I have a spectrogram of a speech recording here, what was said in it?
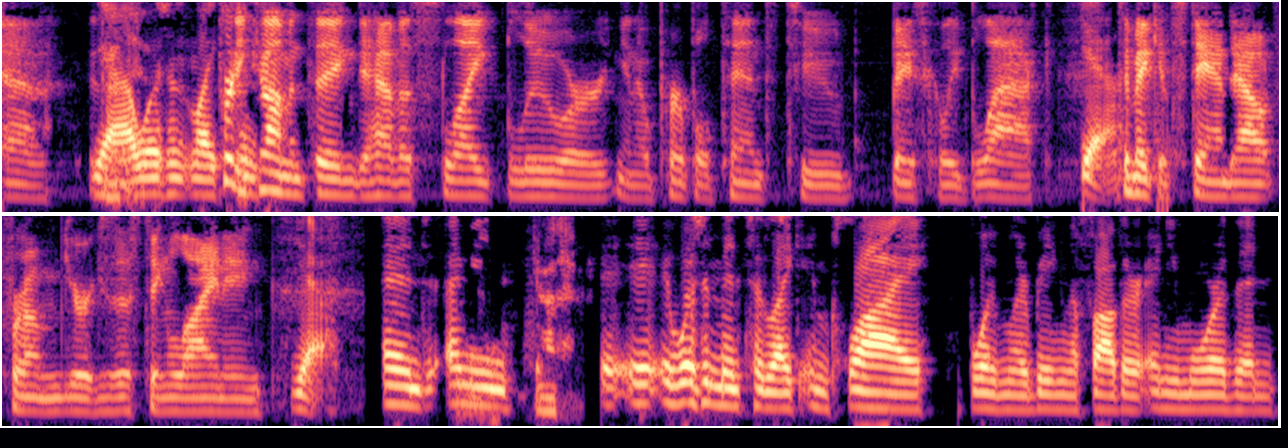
Yeah. Yeah, it wasn't like pretty common thing to have a slight blue or you know purple tint to basically black yeah, to make it stand out from your existing lining. yeah. And I mean, Got it, it wasn't meant to like imply Boimler being the father any more than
